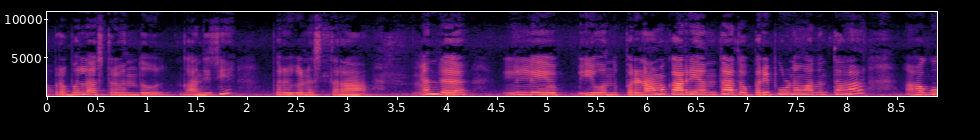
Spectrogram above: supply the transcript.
ಪ್ರಬಲ ಅಸ್ತ್ರವೆಂದು ಗಾಂಧೀಜಿ ಪರಿಗಣಿಸ್ತಾರ. ಅಂದ್ರೆ ಇಲ್ಲಿ ಈ ಒಂದು ಪರಿಣಾಮಕಾರಿ ಅಂತ ಅಥವಾ ಪರಿಪೂರ್ಣವಾದಂತಹ ಹಾಗೂ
